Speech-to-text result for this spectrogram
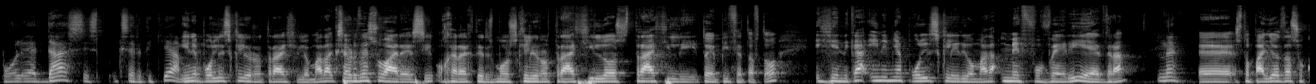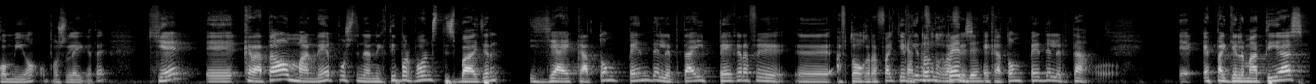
Πολύ... Εντάσεις, εξαιρετική άμυνα. Είναι πολύ σκληροτράχυλη ομάδα. Ξέρω δεν σου αρέσει ο χαρακτηρισμός σκληροτράχυλο, τράχυλη, το επίθετο αυτό. Γενικά είναι μια πολύ σκληρή ομάδα με φοβερή έδρα. Ναι. ε, στο παλιό δασοκομείο, όπως λέγεται. Και ε, κρατάω ο Μανέ που στην ανοιχτή προπόνηση της Bayern για 105 λεπτά υπέγραφε ε, αυτόγραφα και έβγαινε 105. φωτογραφίες. 105 λεπτά. Ε, Επαγγελματίας,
